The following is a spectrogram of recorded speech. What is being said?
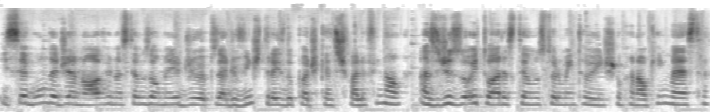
E segunda, dia 9, nós temos ao meio-dia o episódio 23 do podcast Falha Final. Às 18 horas temos Tormenta 20 no canal Quem Mestra.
